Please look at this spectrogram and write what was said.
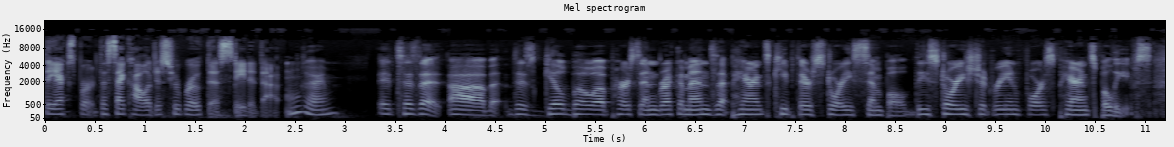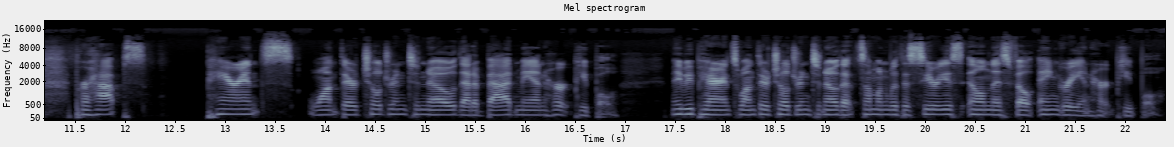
the expert, the psychologist who wrote this stated that. Okay. It says that uh, this Gilboa person recommends that parents keep their stories simple. These stories should reinforce parents' beliefs. Perhaps parents want their children to know that a bad man hurt people. Maybe parents want their children to know that someone with a serious illness felt angry and hurt people.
